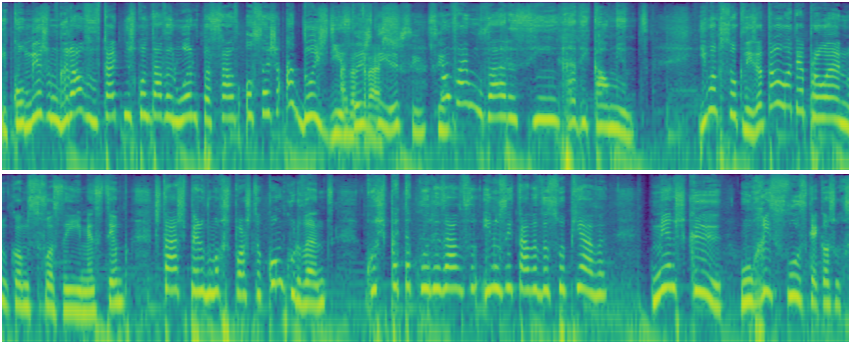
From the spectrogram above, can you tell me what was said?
e com o mesmo grau de detalhe que nos contava no ano passado, ou seja, há dois dias Há dois atrás. dias, sim, sim. Não vai mudar assim radicalmente. E uma pessoa que diz, então até para o ano, como se fosse daí imenso tempo, está à espera de uma resposta concordante com a espetacularidade inusitada da sua piada. Menos que um riso luz, que é aqueles risos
